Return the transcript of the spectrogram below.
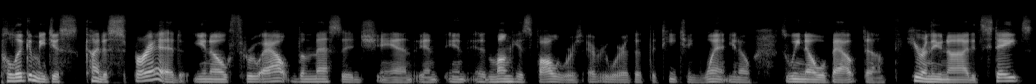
polygamy just kind of spread, you know, throughout the message and in, in, among his followers everywhere that the teaching went. You know, so we know about um, here in the United States,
